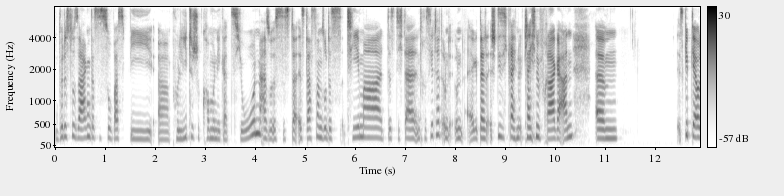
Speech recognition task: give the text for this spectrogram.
würdest du sagen, das ist sowas wie äh, politische Kommunikation? Also ist, es da, ist das dann so das Thema, das dich da interessiert hat? Und, und äh, da schließe ich gleich, gleich eine Frage an. Ähm, es gibt ja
